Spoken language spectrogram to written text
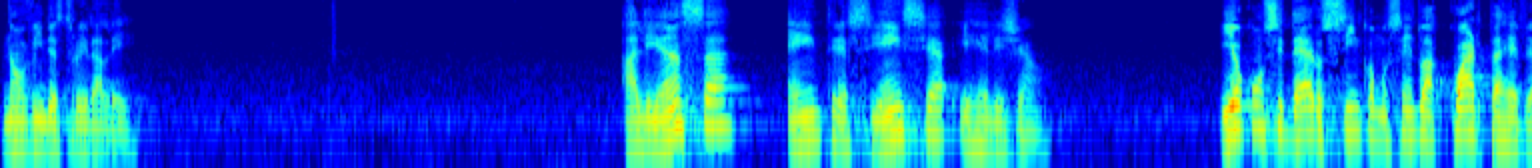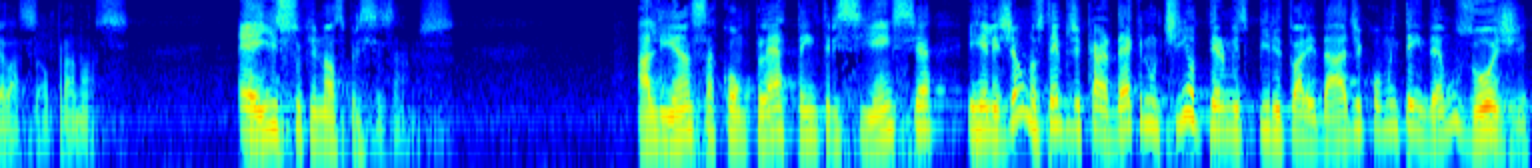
Não Vim Destruir a Lei? aliança entre a ciência e religião. E eu considero sim como sendo a quarta revelação para nós. É isso que nós precisamos. Aliança completa entre ciência e religião. Nos tempos de Kardec não tinha o termo espiritualidade como entendemos hoje.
